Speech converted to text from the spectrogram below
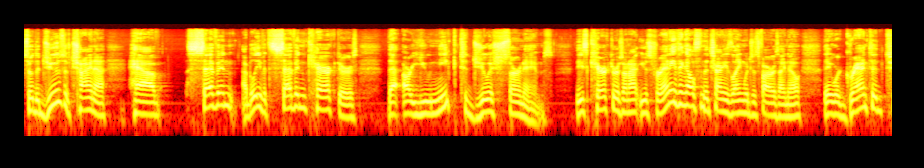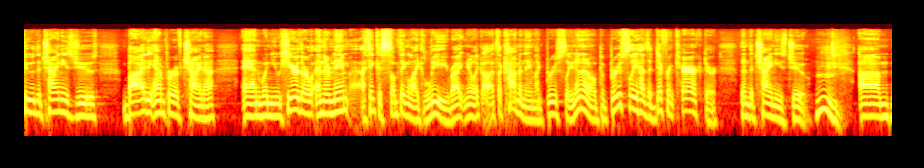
So the Jews of China have seven, I believe it's seven characters that are unique to Jewish surnames. These characters are not used for anything else in the Chinese language, as far as I know. They were granted to the Chinese Jews by the emperor of China. And when you hear their and their name, I think is something like Lee, right? And you're like, oh, it's a common name like Bruce Lee. No, no, no. But Bruce Lee has a different character than the Chinese Jew. Hmm. Um,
